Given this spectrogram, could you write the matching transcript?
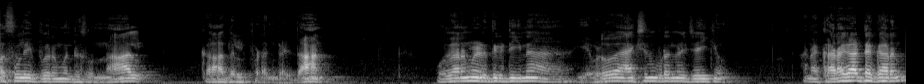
வசூலை பெறும் என்று சொன்னால் காதல் படங்கள் தான். உதாரணமாக எடுத்துக்கிட்டிங்கன்னா எவ்வளோ ஆக்ஷன் படங்கள் ஜெயிக்கும். ஆனால் கரகாட்டக்காரன்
